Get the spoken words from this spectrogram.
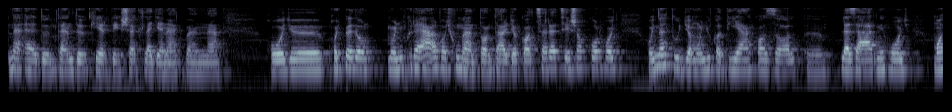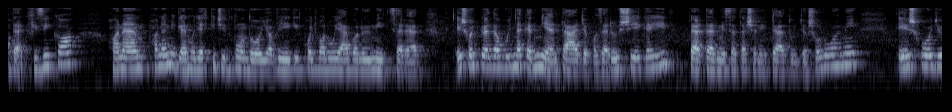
ne eldöntendő kérdések legyenek benne hogy, hogy például mondjuk reál vagy humántantárgyakat szeretsz, és akkor, hogy, hogy ne tudja mondjuk a diák azzal lezárni, hogy matek fizika, hanem, hanem igen, hogy egy kicsit gondolja végig, hogy valójában ő mit szeret. És hogy például, hogy neked milyen tárgyak az erősségeid, per természetesen itt el tudja sorolni, és hogy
